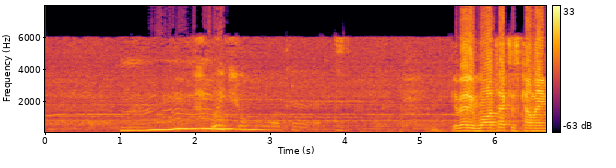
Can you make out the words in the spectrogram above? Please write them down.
Wait, show me the wall text. Get ready, text is coming.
